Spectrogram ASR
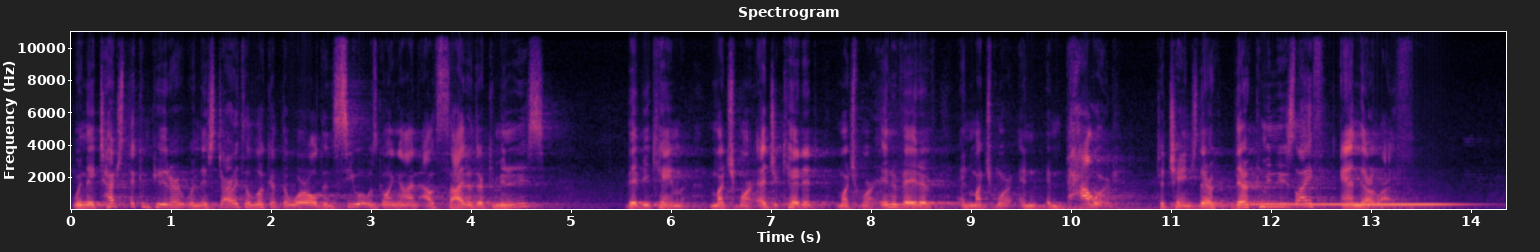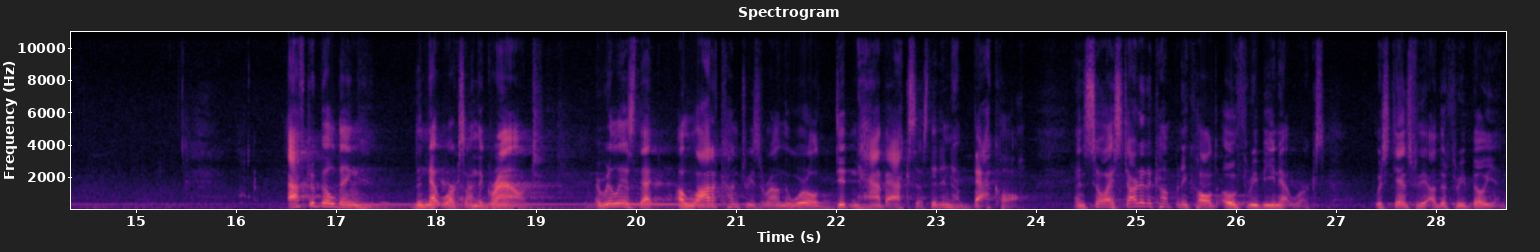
When they touched the computer, when they started to look at the world and see what was going on outside of their communities, they became much more educated, much more innovative, and much more empowered to change their, their community's life and their life. After building the networks on the ground, I realized that a lot of countries around the world didn't have access. They didn't have backhaul. And so I started a company called O3B Networks, which stands for the other 3 billion.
